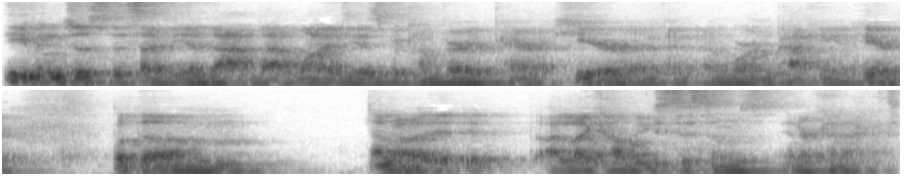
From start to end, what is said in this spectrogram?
even just this idea that that one idea has become very apparent here and, and, and we're unpacking it here. But the, um, i don't know it, it, i like how these systems interconnect.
